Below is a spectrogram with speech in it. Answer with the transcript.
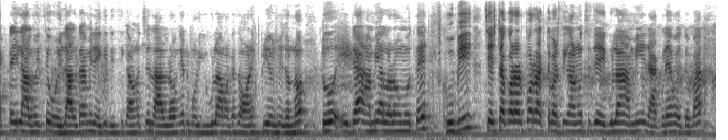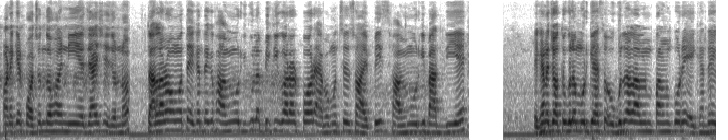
একটাই লাল হয়েছে, ওই লালটা আমি রেখে দিচ্ছি কারণ হচ্ছে লাল রঙের মুরগিগুলো আমার কাছে অনেক প্রিয় সেই জন্য তো এটা আমি আল্লাহ রহমতে খুবই চেষ্টা করার পর রাখতে পারছি, কারণ হচ্ছে যে এগুলা আমি রাখলে হয়তো বা অনেকের পছন্দ হয় নিয়ে যায় সেই জন্য তো আল্লাহ রহমতে এখান থেকে ফার্মি মুরগিগুলো বিক্রি করার পর এবং হচ্ছে ছয় পিস ফার্মি মুরগি বাদ দিয়ে এখানে যতগুলো মুরগি আছে, ওগুলো লালন পালন করে এখান থেকে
